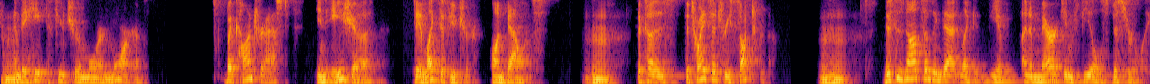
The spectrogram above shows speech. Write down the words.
mm-hmm. and they hate the future more and more. By contrast, in Asia, they like the future on balance mm-hmm. Because the 20th century sucked for them. Mm-hmm. This is not something that like the, an American feels viscerally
